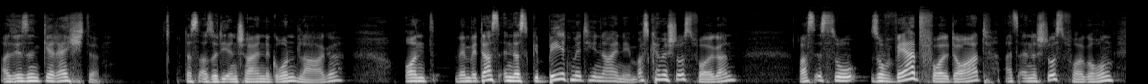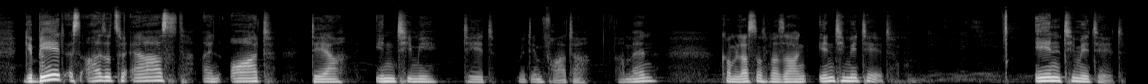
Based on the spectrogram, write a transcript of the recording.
Also wir sind Gerechte. Das ist also die entscheidende Grundlage. Und wenn wir das in das Gebet mit hineinnehmen, was können wir schlussfolgern? Was ist so, so wertvoll dort als eine Schlussfolgerung? Gebet ist also zuerst ein Ort der Intimität mit dem Vater. Amen. Komm, lass uns mal sagen, Intimität. Intimität.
